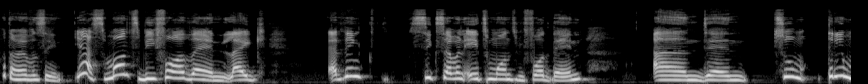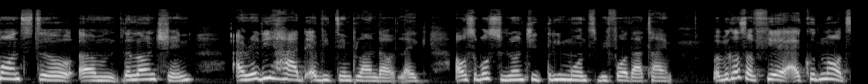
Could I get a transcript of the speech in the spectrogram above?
What am I even saying? Yes, months before then. Like I think six, seven, eight months before then and then two three months to um the launching i already had everything planned out like i was supposed to launch it three months before that time but because of fear i could not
